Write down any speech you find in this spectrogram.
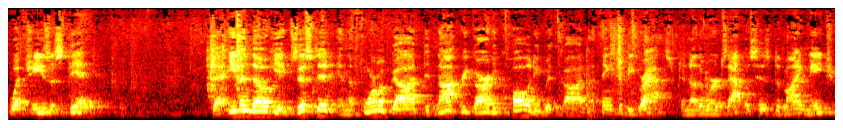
what Jesus did. That even though he existed in the form of God, did not regard equality with God a thing to be grasped. In other words, that was his divine nature.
